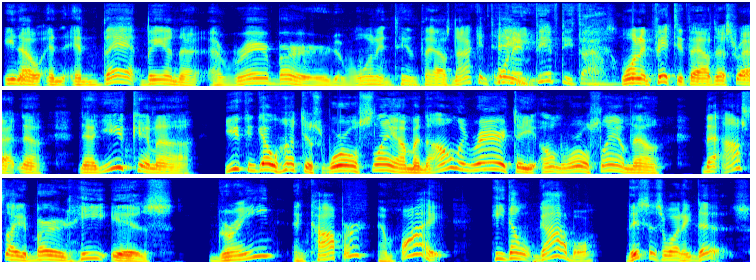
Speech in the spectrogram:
you know, and and that being a, a rare bird of one in ten thousand, I can tell one you in fifty thousand. One in fifty thousand. That's right. Now, now you can uh you can go hunt this world slam, and the only rarity on the world slam now that ocellated bird, he is green and copper and white, he don't gobble. This is what he does.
